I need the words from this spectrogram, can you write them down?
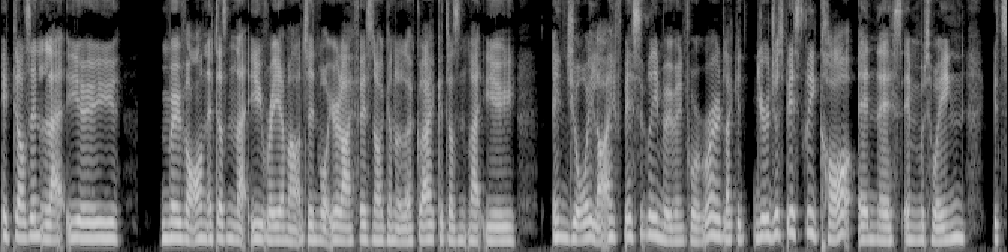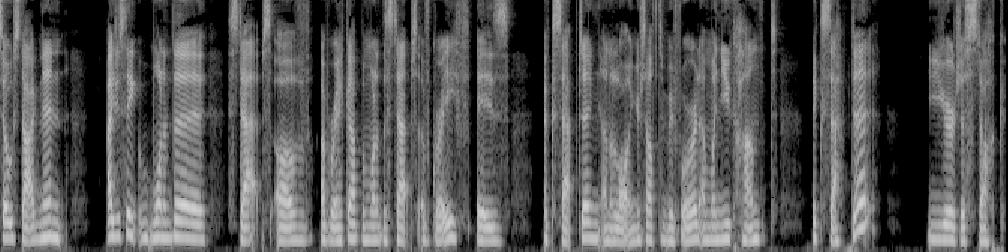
it doesn't let you move on. It doesn't let you reimagine what your life is now going to look like. It doesn't let you enjoy life basically moving forward. Like it, you're just basically caught in this in between. It's so stagnant. I just think one of the steps of a breakup and one of the steps of grief is accepting and allowing yourself to move forward. And when you can't accept it, you're just stuck,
